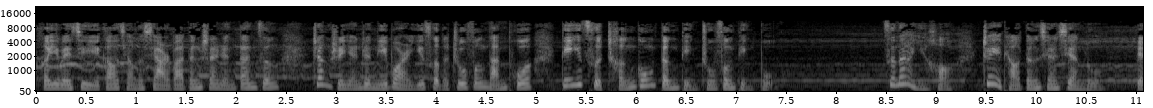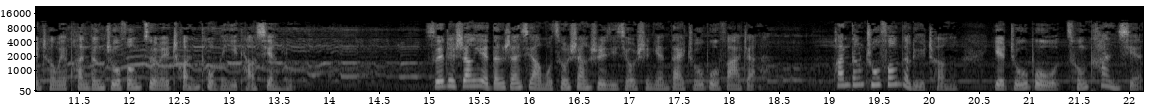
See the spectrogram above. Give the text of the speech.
和一位技艺高强的夏尔巴登山人丹增，正是沿着尼泊尔一侧的珠峰南坡，第一次成功登顶珠峰顶部。自那以后，这条登山线路便成为攀登珠峰最为传统的一条线路。随着商业登山项目从上世纪九十年代逐步发展。攀登珠峰的旅程也逐步从探险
